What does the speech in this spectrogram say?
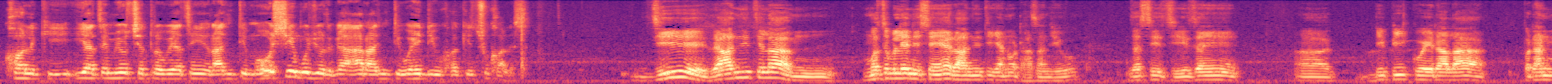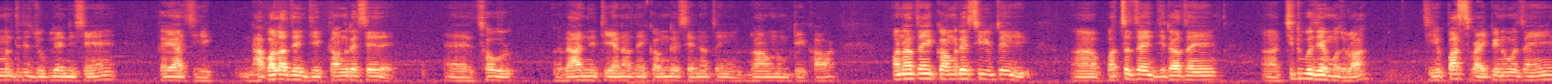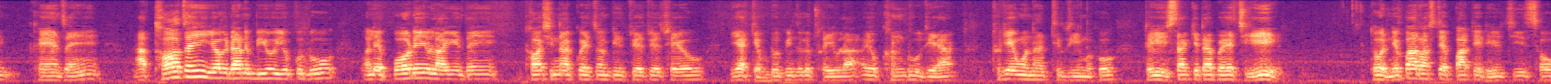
खल कि या चाहिँ मेरो क्षेत्र वे चाहिँ राजनीति मौसे मुजुरगा राजनीति वे दिउ ख कि छु खलेस। जी राजनीतिलाई मजबुले निसे राजनीति यानो ठासान्ज्यू जस्तै झी चाहिँ बिपी कोइराला प्रधानमन्त्री जुगले निसे कया झी नापाला चाहिँ झी काङ्ग्रेसे छौ राजनीति याना चाहिँ काङ्ग्रेसेन चाहिँ डुवाउनु टेख अन चाहिँ काङ्ग्रेसी चाहिँ अ, भच्च चाहिँ झिर चाहिँ अ, चिटबुझे मजुल। झी पास भाइपिनु चाहिँ खया चाहिँ आ थ चाहिँ योगदान बियो यो कुदु अहिले पढ्यो लागि चाहिँ ठसिना क्वे चम्पी चुए चुए या ढेउ डुपिन्छ छोइला यो खण्डु ज्या ठुके वना ठिक जिमको त्यो हिस्सा किताब छि। तो नेपाल राष्ट्रिय पार्टी ढिची छौ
